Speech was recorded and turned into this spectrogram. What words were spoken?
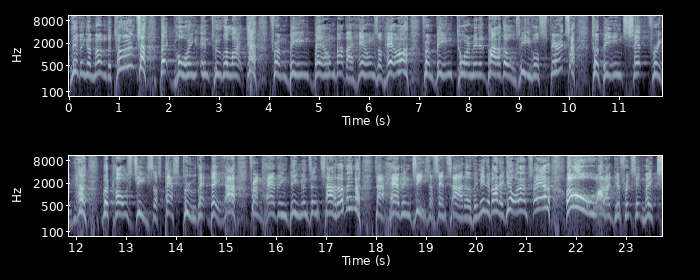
living among the tombs, but going into the light. From being bound by the hounds of hell, from from being tormented by those evil spirits uh, to being set free uh, because Jesus passed through that day uh, from having demons inside of him to having Jesus inside of him. Anybody get what I'm saying? Oh, what a difference it makes.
